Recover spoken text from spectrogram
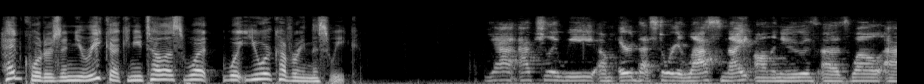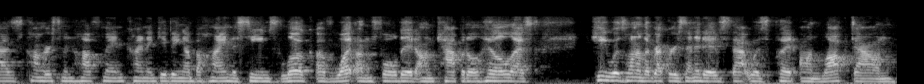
headquarters in Eureka. Can you tell us what, what you were covering this week? Yeah, actually, we um, aired that story last night on the news, as well as Congressman Huffman kind of giving a behind the scenes look of what unfolded on Capitol Hill as he was one of the representatives that was put on lockdown.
